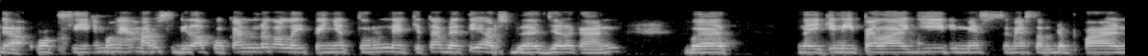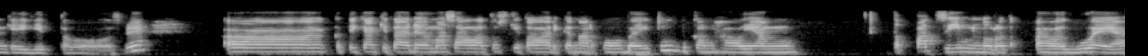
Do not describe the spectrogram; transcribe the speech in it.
nggak work sih emang yang harus dilakukan tuh kalau IP-nya turun ya kita berarti harus belajar kan buat naikin IP lagi di mes- semester depan kayak gitu sebenarnya eh, ketika kita ada masalah terus kita lari ke narkoba itu bukan hal yang tepat sih menurut eh, gue ya.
